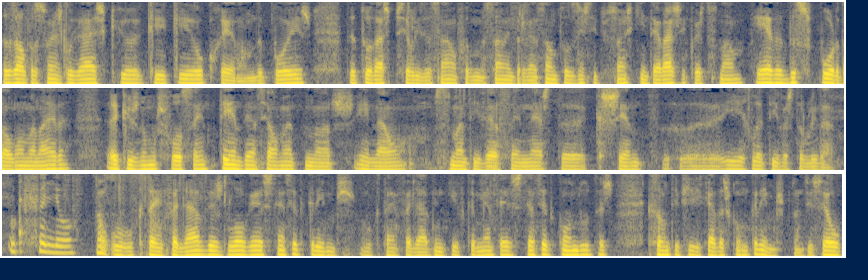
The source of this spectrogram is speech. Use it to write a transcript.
das alterações legais que, que, que, ocorreram, depois de toda a especialização, formação, intervenção de todas as instituições que interagem com este fenómeno, era de supor, de alguma maneira, a que os números fossem tendencialmente menores e não se mantivessem nesta crescente uh, e relativa estabilidade. O que falhou? Não, o que tem falhado, desde logo, é a existência de crimes. O que tem falhado, inequivocamente, é a existência de condutas que são tipificadas como crimes. Portanto, isso é o,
